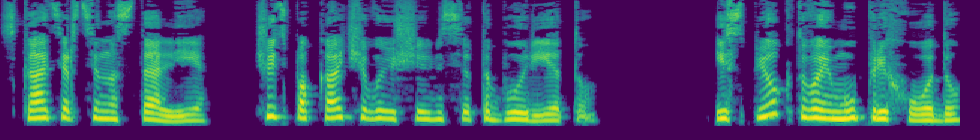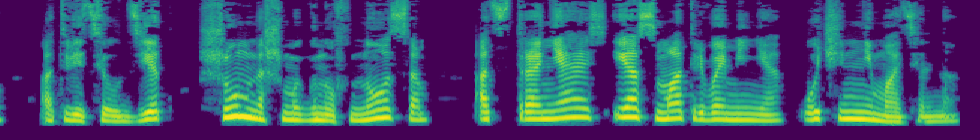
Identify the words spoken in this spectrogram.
скатерти на столе, чуть покачивающемуся табурету. «Испек твоему приходу», — ответил дед, шумно шмыгнув носом, отстраняясь и осматривая меня очень внимательно.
